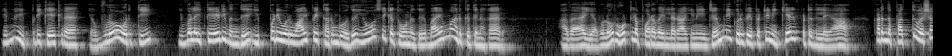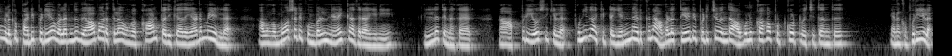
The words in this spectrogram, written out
என்ன இப்படி கேட்குற எவ்வளோ ஒருத்தி இவளை தேடி வந்து இப்படி ஒரு வாய்ப்பை தரும்போது யோசிக்க தோணுது. பயமாக இருக்குது தினகர். அவ எவ்வளோ ரோட்டில் போகிறவ இல்லை ராகினி. ஜெமினி குறிப்பை பற்றி நீ கேள்விப்பட்டதில்லையா? கடந்த பத்து வருஷங்களுக்கு படிப்படியாக வளர்ந்து வியாபாரத்தில் அவங்க கால் பதிக்காத இடமே இல்லை. அவங்க மோசடி கும்பல்னு நினைக்காத ராகினி. இல்லை தினகர் நான் அப்படி யோசிக்கலை. புனிதா கிட்ட என்ன இருக்குன்னு அவளை தேடி பிடிச்சு வந்து அவளுக்காக புட்கோட் வச்சு தந்து. எனக்கு புரியல.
